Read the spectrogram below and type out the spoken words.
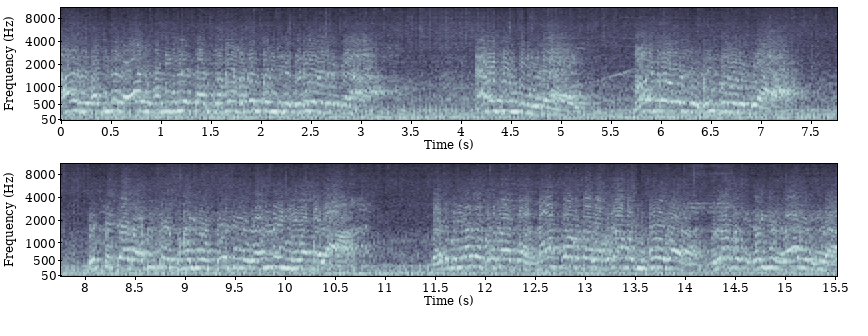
ஆறு வண்டிகள் ஆறு வண்டிகள் தற்சமயம் முதல் பரிசு பெறுவதற்கு மூன்றாவது விழிப்புணர்வு வெட்டுக்காடு அபிஷேக் மையம் போட்டியில் அன்னை இல்லாமலா கடுமையான போராட்டம். நான்காவதாக விராமதி மோக விராமதி கையில் ராஜியா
